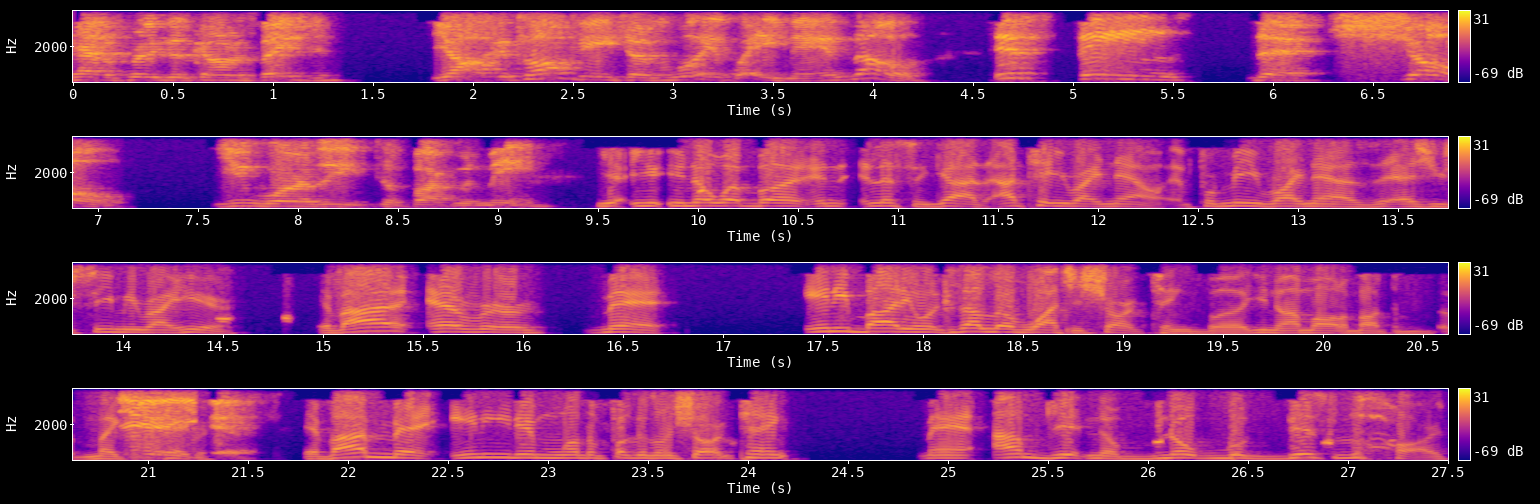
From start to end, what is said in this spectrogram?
had a pretty good conversation, y'all can talk to each other. Wait, wait, man, no. It's things that show you worthy to fuck with me. Yeah, you, you know what, Bud? And, listen, guys, I tell you right now, for me right now, as, as you see me right here, if I ever met anybody on, because I love watching Shark Tank, Bud, you know, I'm all about the making Yeah, paper. yeah. If I met any of them motherfuckers on Shark Tank, man, I'm getting a notebook this large.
